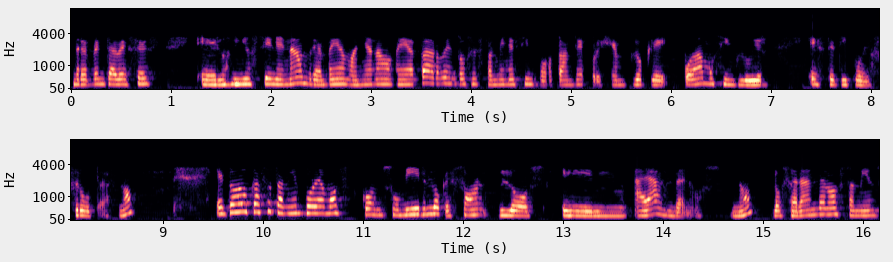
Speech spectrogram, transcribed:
De repente a veces eh, los niños tienen hambre a media mañana o media tarde, entonces también es importante, por ejemplo, que podamos incluir este tipo de frutas, ¿no? En todo caso, también podemos consumir lo que son los em, arándanos, ¿no? Los arándanos también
